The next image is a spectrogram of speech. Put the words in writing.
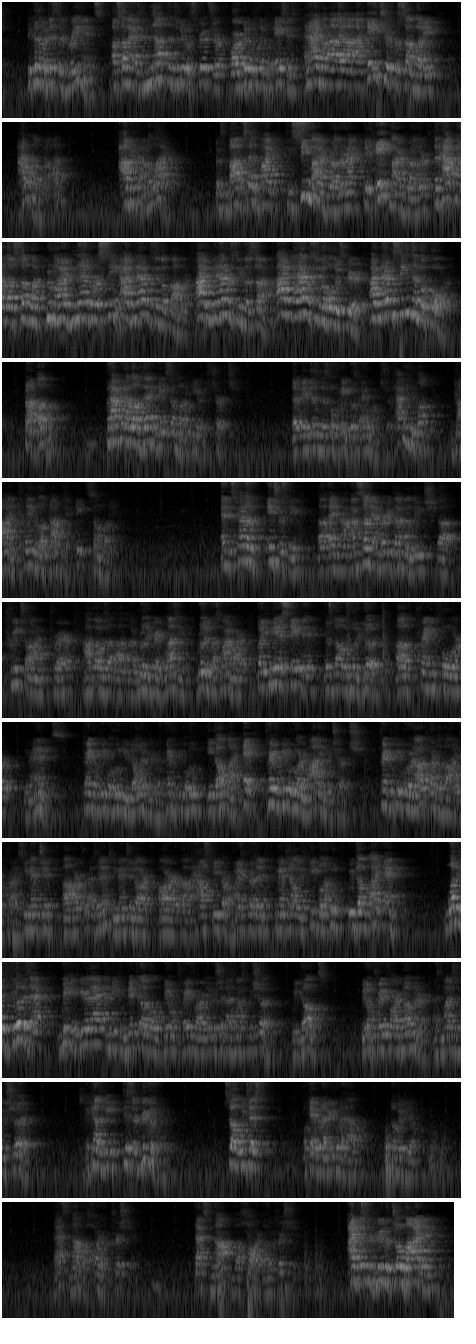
because of a disagreement of something that has nothing to do with Scripture or biblical implications, and I have a, a, a hatred for somebody? I don't love God. I'll be found a liar. Because the Bible says if I can see my brother and I can hate my brother, then how can I love someone whom I have never seen? I've never seen the Father. I've never seen the Son. I've never seen the Holy Spirit. I've never seen them before. But I love them. But how can I love them and hate somebody here in this church? Uh, it doesn't just go for me, it goes for everyone in this church. How can you love God and claim to love God but you hate somebody? And it's kind of interesting uh, and on Sunday, I'm very glad that Leach uh, preached on prayer. I thought it was a, a, really great blessing, really blessed my heart. But he made a statement, which is always really good, of praying for your enemies. Praying for people whom you don't agree with. Praying for people whom you don't like. Hey, pray for people who are not in your church. Pray for people who are not a part of the body of Christ. He mentioned uh, our president. He mentioned our, our uh, House Speaker, our Vice President. He mentioned all these people whom we don't like. And what is good is that we can hear that and be convicted of, oh, we don't pray for our leadership as much as we should. We don't. We don't pray for our governor as much as we should. Because we disagree with him. So we just, okay, whatever, you go to hell. No big deal. That's not the heart of a Christian. That's not the heart of a Christian. I disagree with Joe Biden,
